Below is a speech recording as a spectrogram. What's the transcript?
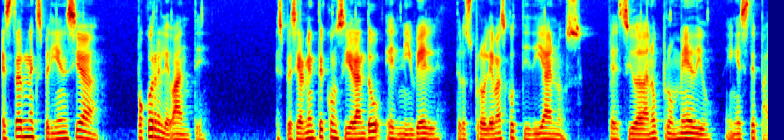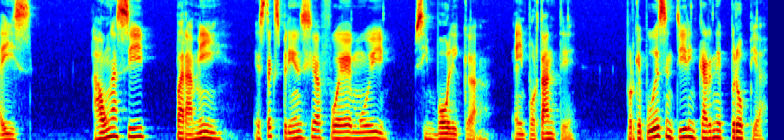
esta era una experiencia poco relevante, especialmente considerando el nivel de los problemas cotidianos del ciudadano promedio en este país, aún así, para mí, esta experiencia fue muy simbólica e importante, porque pude sentir en carne propia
